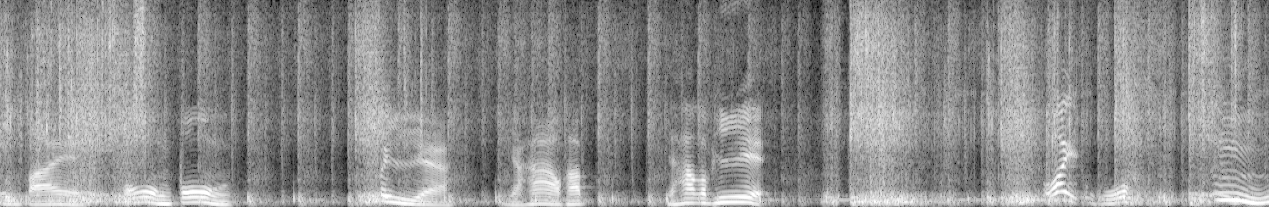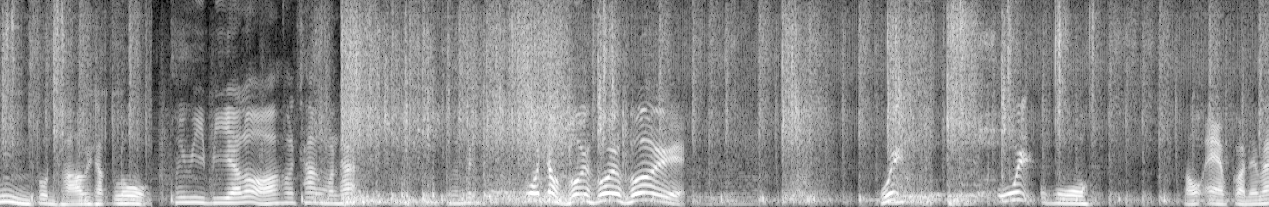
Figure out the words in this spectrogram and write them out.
กินไปโป้งโป้งเอ้ยอย่าห้าวครับ อย่าห้าวกับพี่โอ้ยโอ้โหอืมอืมต้นเท้าไปทักโลก ไม่มีเบียร์แล้วเหรอช่างมันฮะมันเป็นโอ้ยเจ้าเฮ้ยเฮ้ยเฮ้ยอุ้ยอุ้ยโอ้โห เราแอบก่อนได้ไหม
